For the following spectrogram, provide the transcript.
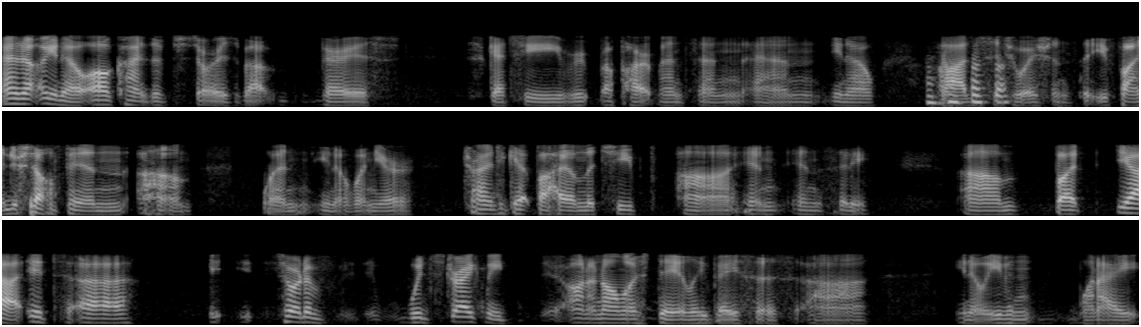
and uh, you know all kinds of stories about various sketchy apartments and and you know odd situations that you find yourself in um, when you know when you're trying to get by on the cheap uh, in in the city. Um, but yeah, it, uh, it, it sort of would strike me on an almost daily basis. Uh, you know, even when I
